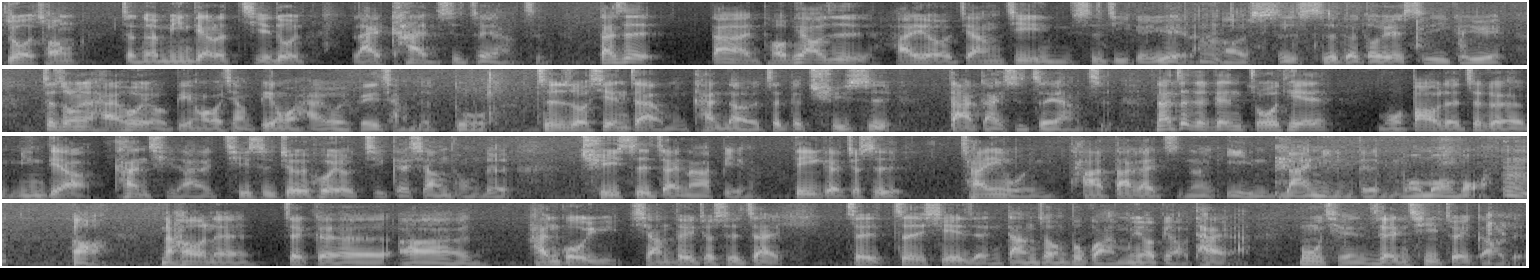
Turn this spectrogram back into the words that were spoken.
如果从整个民调的结论来看是这样子，但是当然投票日还有将近十几个月了哦，十十个多月，十一个月，这中间还会有变化。我想变化还会非常的多，只是说现在我们看到的这个趋势大概是这样子。那这个跟昨天。某报的这个民调看起来，其实就会有几个相同的趋势在那边。第一个就是蔡英文，他大概只能赢蓝营的某某某，嗯，啊，然后呢，这个啊韩国瑜相对就是在这这些人当中，不管有没有表态啊，目前人气最高的、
